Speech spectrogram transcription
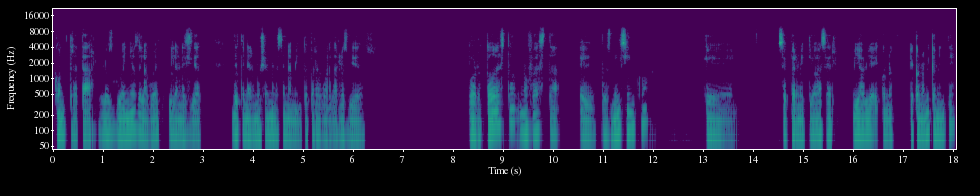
contratar los dueños de la web y la necesidad de tener mucho almacenamiento para guardar los videos. Por todo esto, no fue hasta el 2005 que se permitió hacer viable económicamente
